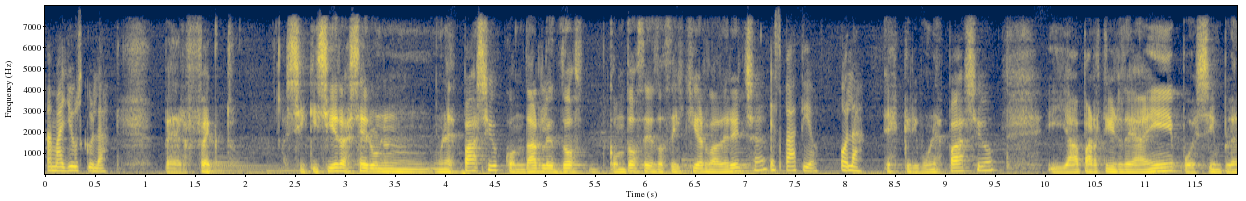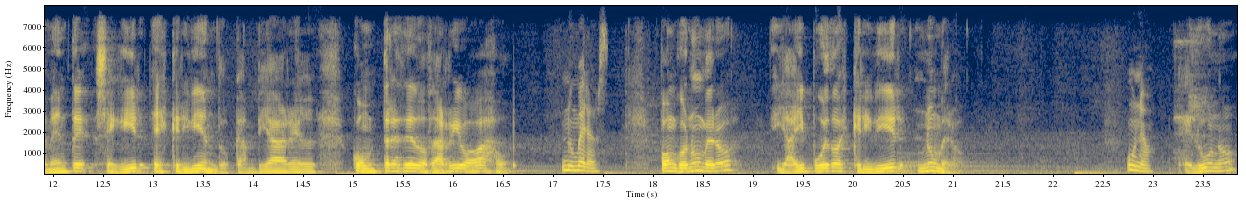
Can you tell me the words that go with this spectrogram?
A mayúscula. Perfecto. Si quisiera hacer un, un espacio, con darle dos, con dos dedos de izquierda a derecha, Espacio. Hola. escribo un espacio y ya a partir de ahí pues simplemente seguir escribiendo, cambiar el con tres dedos de arriba a abajo, Números. pongo números y ahí puedo escribir número, 1. el 1,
